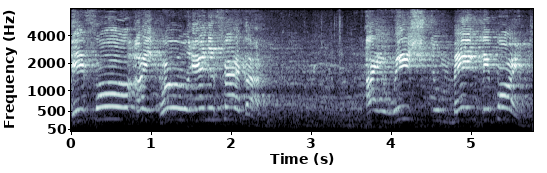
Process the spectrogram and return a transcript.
Before I go any further, I wish to make the point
